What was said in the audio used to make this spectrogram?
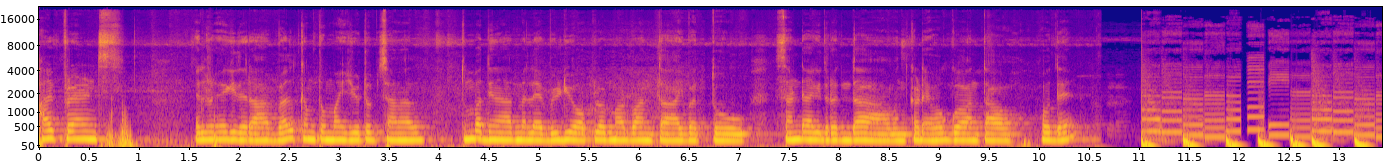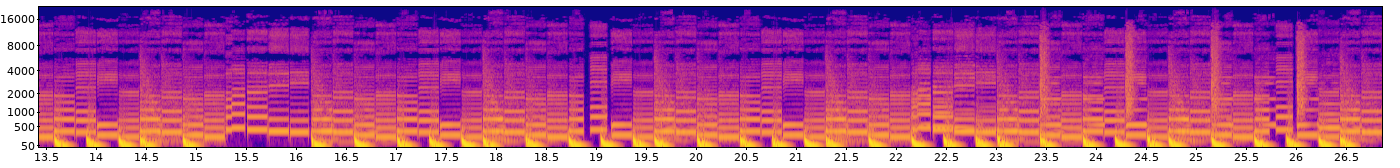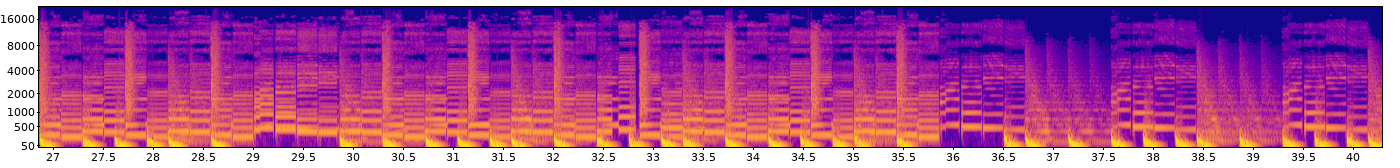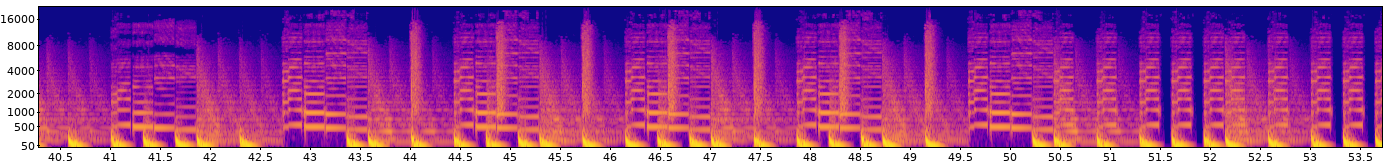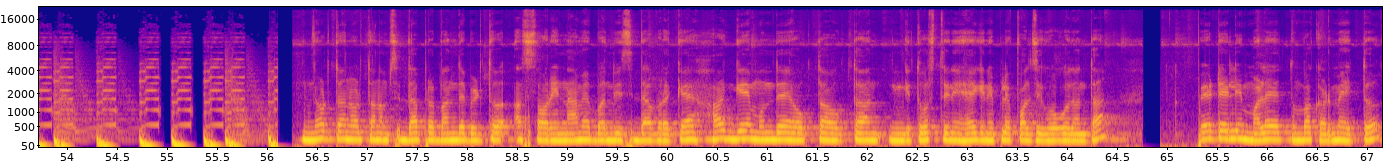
Hi friends ಎಲ್ಲರೂ ಹೇಗಿದ್ದೀರಾ? Welcome to my YouTube channel ತುಂಬ ದಿನ ಆದಮೇಲೆ ವಿಡಿಯೋ ಅಪ್ಲೋಡ್ ಮಾಡುವ ಅಂತ ಇವತ್ತು ಸಂಡೇ ಆಗಿದ್ದರಿಂದ ಒಂದು ಕಡೆ ಹೋಗುವ ಅಂತ ಹೋದೆ. ನೋಡ್ತಾ ನೋಡ್ತಾ ನಮ್ಮ ಸಿದ್ದಾಪುರ ಬಂದೇ ಬಿಡ್ತು. ಸಾರಿ ನಾವೇ ಬಂದ್ವಿ ಸಿದ್ದಾಪುರಕ್ಕೆ. ಹಾಗೆ ಮುಂದೆ ಹೋಗ್ತಾ ಹೋಗ್ತಾ ನಿಮಗೆ ತೋರಿಸ್ತೀನಿ ಹೇಗೆ ನಿಪ್ಲೆ ಫಾಲ್ಸಿಗೆ ಹೋಗೋದು ಅಂತ. ಪೇಟೆಯಲ್ಲಿ ಮಳೆ ತುಂಬ ಕಡಿಮೆ ಇತ್ತು.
